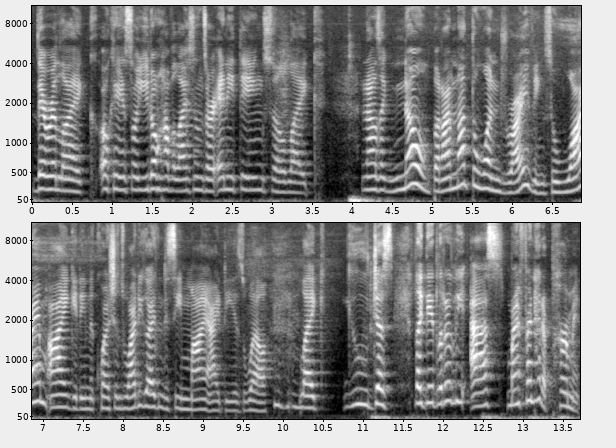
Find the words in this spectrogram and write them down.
they were like, "Okay, so you don't have a license or anything, so like." And I was like, "No, but I'm not the one driving. So why am I getting the questions? Why do you guys need to see my ID as well? Like you just like they literally asked. My friend had a permit,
